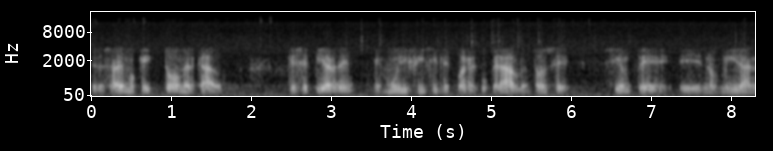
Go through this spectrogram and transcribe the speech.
pero sabemos que todo mercado que se pierde es muy difícil después recuperarlo, entonces siempre eh, nos miran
